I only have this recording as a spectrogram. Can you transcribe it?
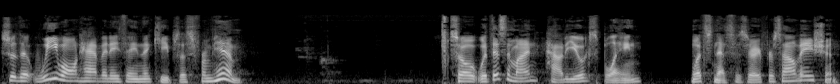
so that we won't have anything that keeps us from Him. So, with this in mind, how do you explain what's necessary for salvation.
